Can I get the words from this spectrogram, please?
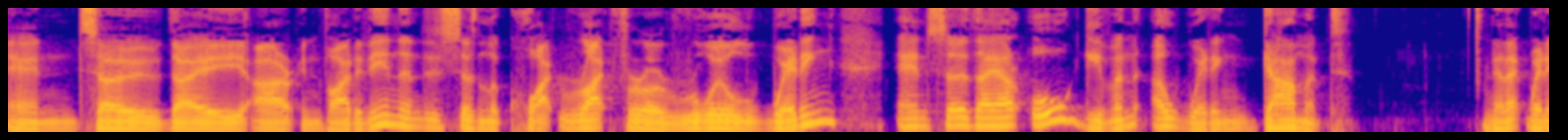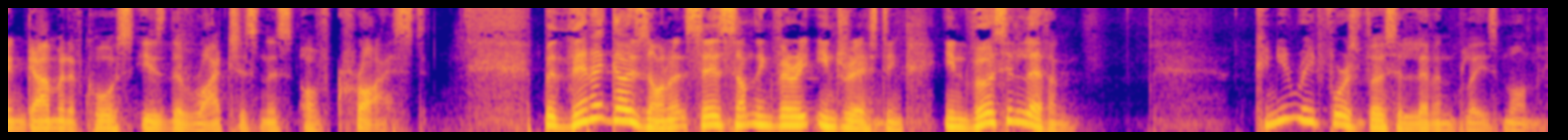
And so they are invited in, and this doesn't look quite right for a royal wedding. And so they are all given a wedding garment. Now, that wedding garment, of course, is the righteousness of Christ. But then it goes on, it says something very interesting. In verse 11, can you read for us verse 11, please, Mon?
